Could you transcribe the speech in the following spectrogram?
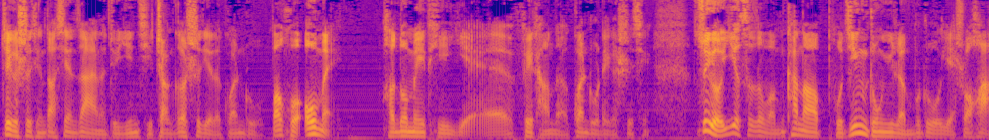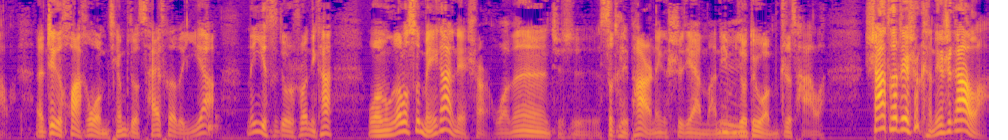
这个事情到现在呢就引起整个世界的关注，包括欧美。很多媒体也非常的关注这个事情。最有意思的，我们看到普京终于忍不住也说话了。呃，这个话和我们前不久猜测的一样，那意思就是说，你看，我们俄罗斯没干这事儿，我们就是斯克里帕尔那个事件嘛，你们就对我们制裁了。沙特这事肯定是干了，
